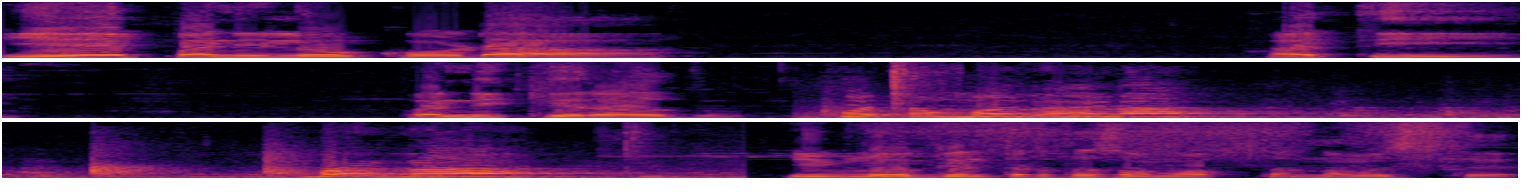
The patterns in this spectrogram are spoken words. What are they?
ఏ పనిలో కూడా అతి నాయన. బర్నా ఈ వ్లోగ్ ఎంతటితో సమాప్తం. నమస్తే.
